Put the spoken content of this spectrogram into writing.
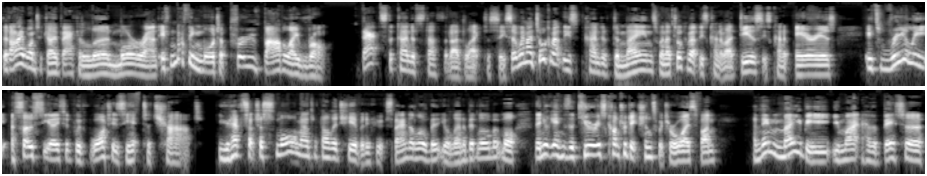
that I want to go back and learn more around, if nothing more to prove Barbalet wrong. That's the kind of stuff that I'd like to see. So when I talk about these kind of domains, when I talk about these kind of ideas, these kind of areas, it's really associated with what is yet to chart. You have such a small amount of knowledge here, but if you expand a little bit, you'll learn a bit, a little bit more. Then you'll get into the curious contradictions, which are always fun. And then maybe you might have a better,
